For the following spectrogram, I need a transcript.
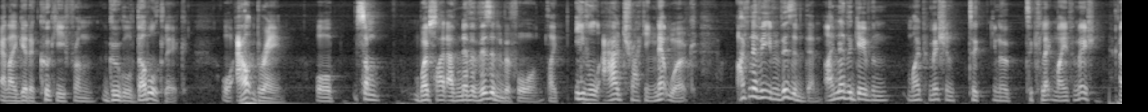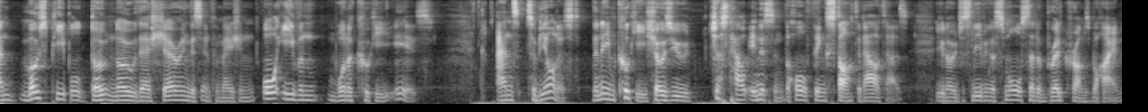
and I get a cookie from Google DoubleClick or Outbrain or some website I've never visited before, like Evil Ad Tracking Network, I've never even visited them. I never gave them my permission to, you know, to collect my information. And most people don't know they're sharing this information or even what a cookie is. And to be honest, the name cookie shows you just how innocent the whole thing started out as. You know, just leaving a small set of breadcrumbs behind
